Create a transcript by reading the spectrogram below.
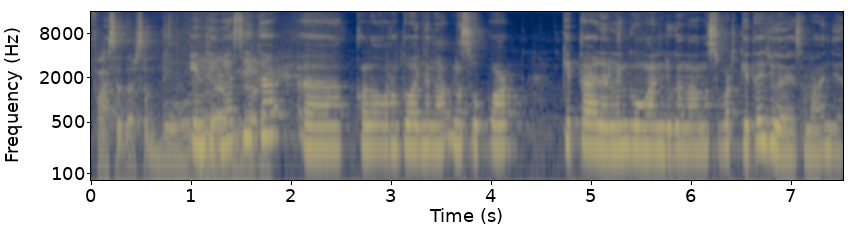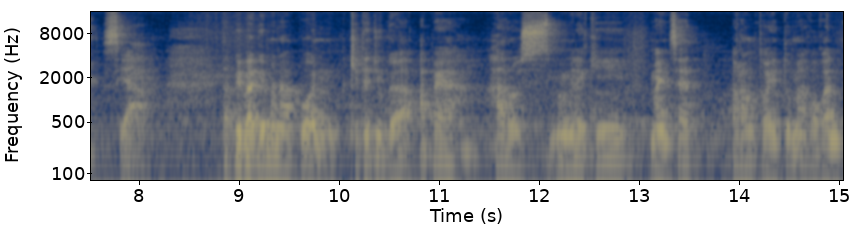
fase tersebut. intinya sih benar. kak eh, kalau orang tuanya nggak nge-support kita dan lingkungan juga nggak nge-support kita juga ya sama aja Siap. Tapi bagaimanapun kita juga apa ya harus memiliki mindset orang tua itu melakukan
